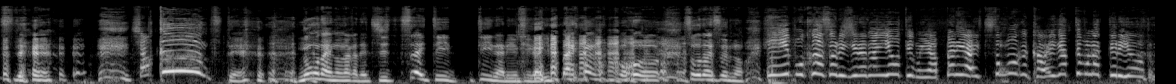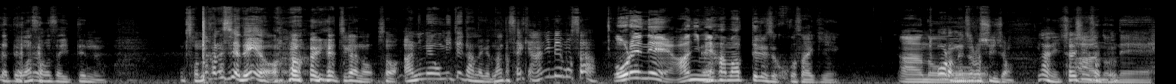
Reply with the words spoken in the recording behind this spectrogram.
まーっつって、ショックーンっつって、脳内の中でちっちゃい T、T なりゆきがいっぱいなんかこう、相談するの。えー、僕はそれ知らないよってもやっぱりあいつの方が可愛がってもらってるよとかってわさわさ言ってんのよ。そんな話じゃねえよ。いや、違うの。そう、アニメを見てたんだけど、なんか最近アニメもさ、俺ね、アニメハマってるんですよ、ここ最近。あのー、ほら、珍しいじゃん。何？最新あ作のね、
